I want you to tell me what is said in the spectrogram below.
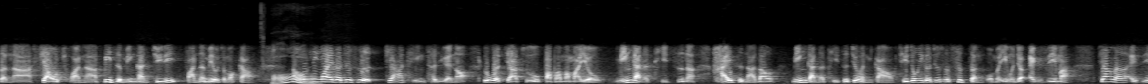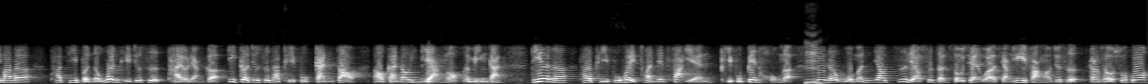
疹啊、哮喘啊、鼻子敏感几率反而没有这么高。哦。然后另外一个就是家庭成员哦，如果家族爸爸妈妈有敏感的体质呢，孩子拿到敏感的体质就很高。其中一个就是湿疹，我们英文叫 eczema。这样呢，eczema 呢，它基本的问题就是它有两个，一个就是它皮肤干燥，然后干燥痒咯，很敏感。第二呢，他的皮肤会突然间发炎，皮肤变红了。嗯，所以呢，我们要治疗湿疹，首先我要想预防哦，就是刚才我说过，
